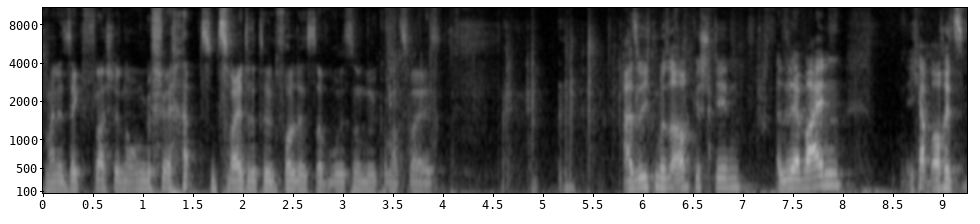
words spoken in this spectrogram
meine Sektflasche noch ungefähr zu zwei Dritteln voll ist, obwohl es nur 0,2 ist. Also ich muss auch gestehen, also der Wein, ich habe auch jetzt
